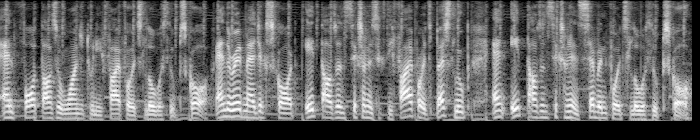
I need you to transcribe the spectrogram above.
and 4125 for its lowest loop score. And the Red Magic scored 8665 for its best loop and 8607 for its lowest loop score.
